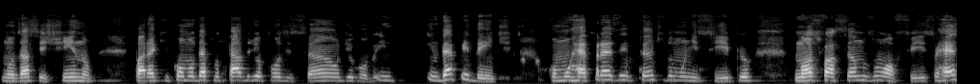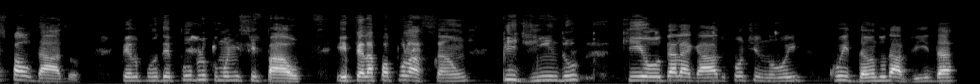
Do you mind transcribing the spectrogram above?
nos assistindo, para que, como deputado de oposição, de governo, independente, como representante do município, nós façamos um ofício respaldado pelo poder público municipal e pela população, pedindo que o delegado continue cuidando da vida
